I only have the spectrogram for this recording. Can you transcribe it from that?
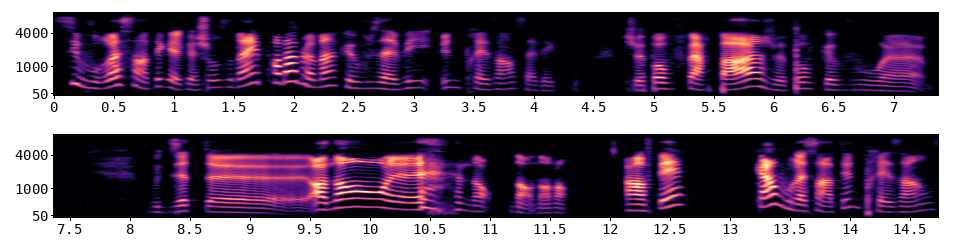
si vous ressentez quelque chose, bien probablement que vous avez une présence avec vous. Je ne vais pas vous faire peur, je ne veux pas que vous euh, vous dites euh, oh non, euh, non, non, non, non. En fait, quand vous ressentez une présence,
